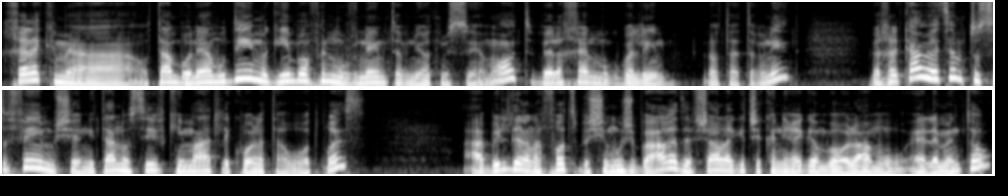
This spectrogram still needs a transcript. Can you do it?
חלק מאותם בוני עמודים מגיעים באופן מובנה עם תבניות מסוימות, ולכן מוגבלים לאותה תבנית, וחלקם בעצם תוספים שניתן להוסיף כמעט לכל אתר וורדפרס. ה builder הנפוץ בשימוש בארץ, אפשר להגיד שכנראה גם בעולם הוא אלמנטור.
